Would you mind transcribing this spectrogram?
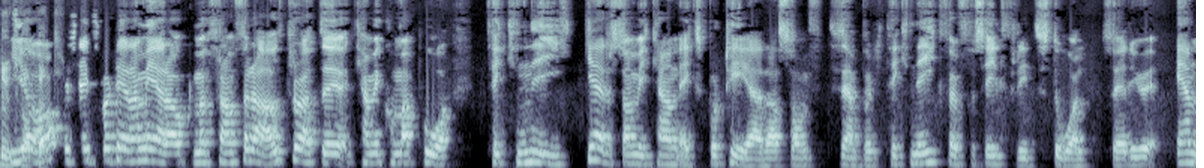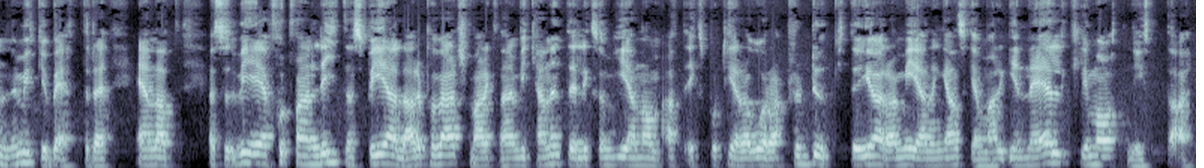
budskapet. Ja, vi ska exportera mera och men framför allt tror jag att det kan vi komma på tekniker som vi kan exportera som till exempel teknik för fossilfritt stål så är det ju ännu mycket bättre än att alltså, vi är fortfarande en liten spelare på världsmarknaden. Vi kan inte liksom genom att exportera våra produkter göra mer än ganska marginell klimatnytta.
